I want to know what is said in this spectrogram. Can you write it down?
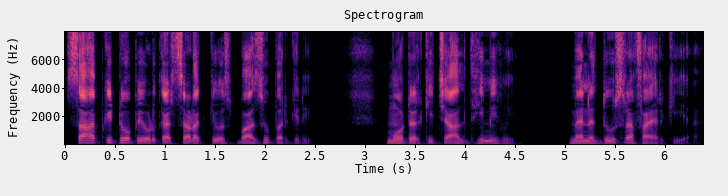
साहब की टोपी उड़कर सड़क के उस बाजू पर गिरी। मोटर की चाल धीमी हुई। मैंने दूसरा फायर किया।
